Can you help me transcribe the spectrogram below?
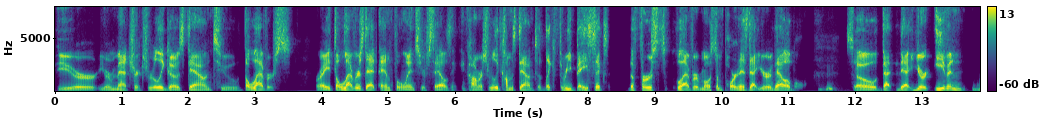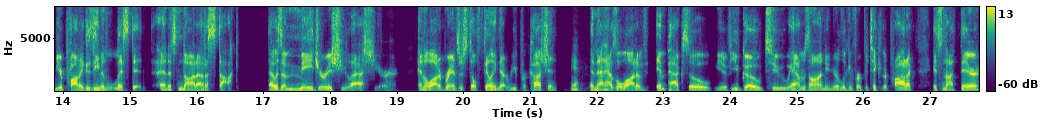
your your metrics really goes down to the levers, right? The levers that influence your sales in commerce really comes down to like three basics. The first lever, most important, is that you're available. Mm-hmm. So that that you're even your product is even listed and it's not out of stock. That was a major issue last year. And a lot of brands are still feeling that repercussion. Yeah. And that has a lot of impact. So you know, if you go to Amazon and you're looking for a particular product, it's not there,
